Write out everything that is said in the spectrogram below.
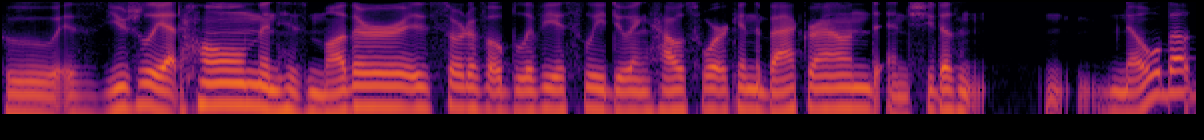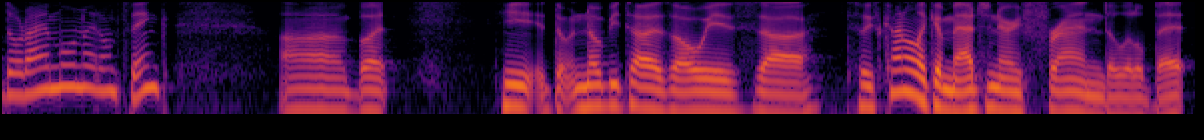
who is usually at home and his mother is sort of obliviously doing housework in the background and she doesn't know about Doraemon, I don't think. Uh, but he Nobita is always uh, so he's kind of like imaginary friend a little bit.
